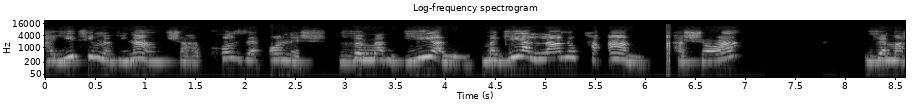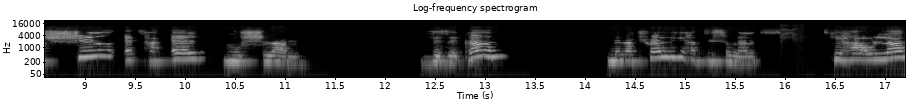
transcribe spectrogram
הייתי מבינה שהכל זה עונש ומגיע לי, מגיע לנו כעם השואה, זה משאיר את האל מושלם. וזה גם מנטרל לי הדיסוננס, כי העולם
